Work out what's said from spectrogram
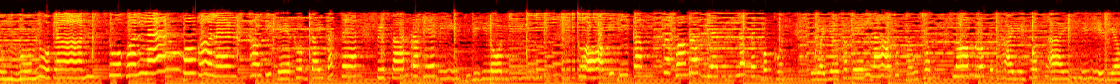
ตุ่มโฮมลูกหลาน สู่ขวัญแล้วโฮมผ้าแรงเท่าที่เกตรวมใจจัดแจงสืบสารประเพณีที่ดีล้นก็พิธีกรรมเพื่อความร่มเย็นและเป็นมงคลสวยเยอะเขมรลาวทุกเผ่าชน ล้อมรวมเป็นไทยหัวใจเดียว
